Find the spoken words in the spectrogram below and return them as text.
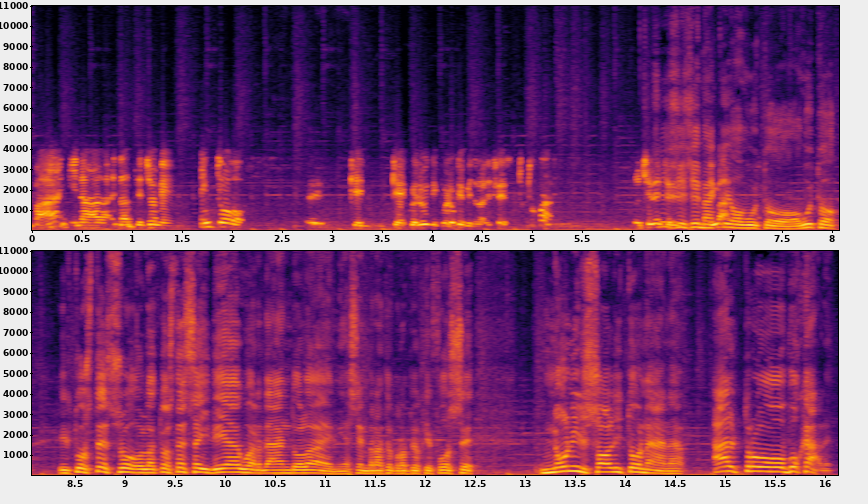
ma in, in atteggiamento eh, che, che, è quello di quello che mi dà la difesa. Tutto qua. Sì, sì, sì, ma anch'io ho avuto, ho avuto stesso, la tua stessa idea guardandola e mi è sembrato proprio che fosse non il solito Nana. Altro vocale.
